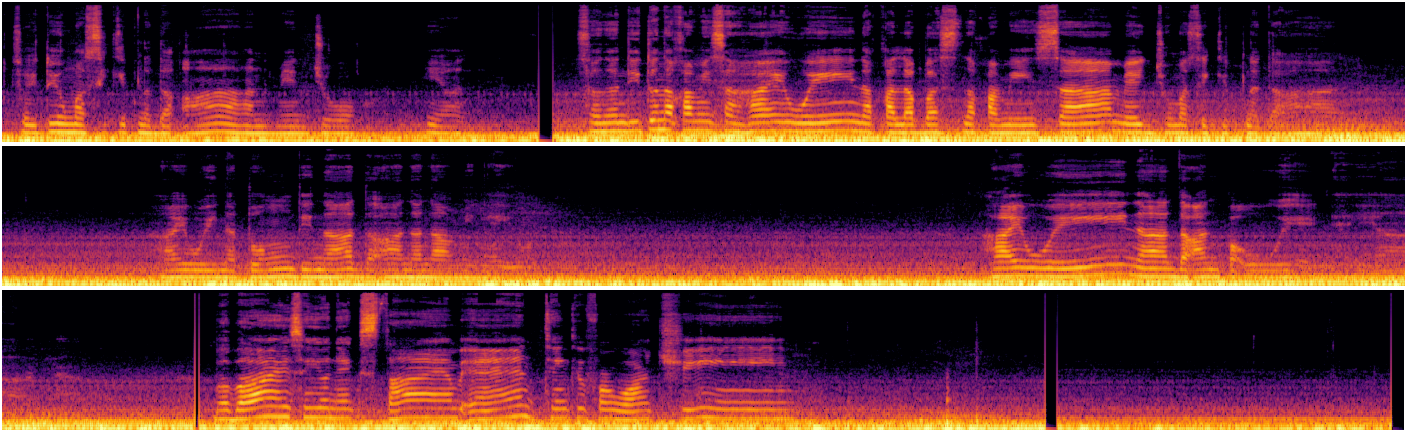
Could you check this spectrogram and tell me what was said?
So, ito yung masikip na daan. Medyo, yan. So, nandito na kami sa highway. Nakalabas na kami sa medyo masikip na daan highway na tong dinadaanan namin ngayon. Highway na daan pa uwi. Ayan. Bye-bye. See you next time. And thank you for watching.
